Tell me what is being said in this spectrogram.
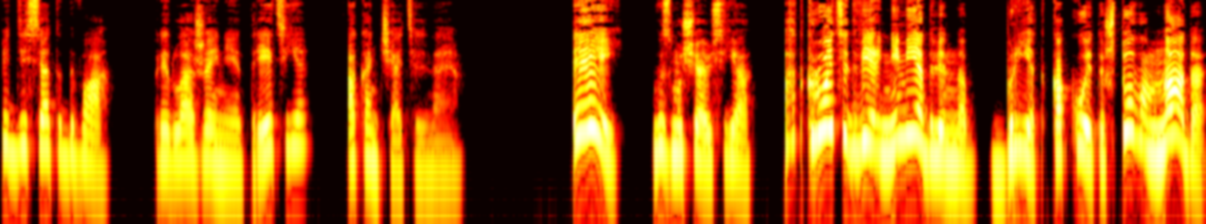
52. Предложение третье. Окончательное. «Эй!» — возмущаюсь я. «Откройте дверь немедленно! Бред какой-то! Что вам надо?»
